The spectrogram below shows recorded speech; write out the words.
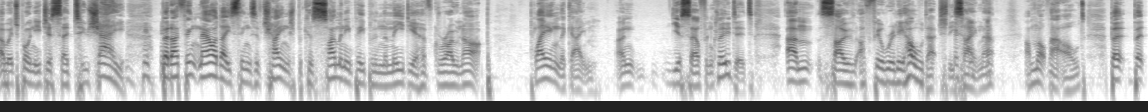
At which point he just said, touche. but I think nowadays things have changed because so many people in the media have grown up playing the game, and yourself included. Um, so I feel really old actually saying that. I'm not that old, but but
